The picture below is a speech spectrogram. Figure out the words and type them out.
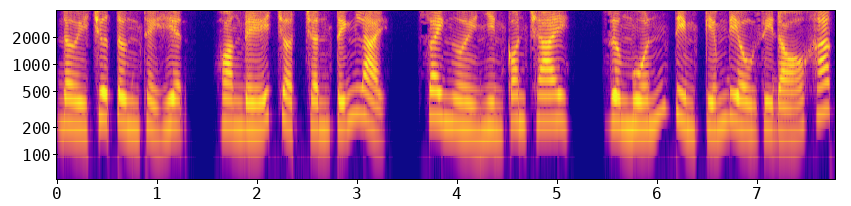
Đời chưa từng thể hiện, hoàng đế chợt trấn tĩnh lại, xoay người nhìn con trai, dường muốn tìm kiếm điều gì đó khác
